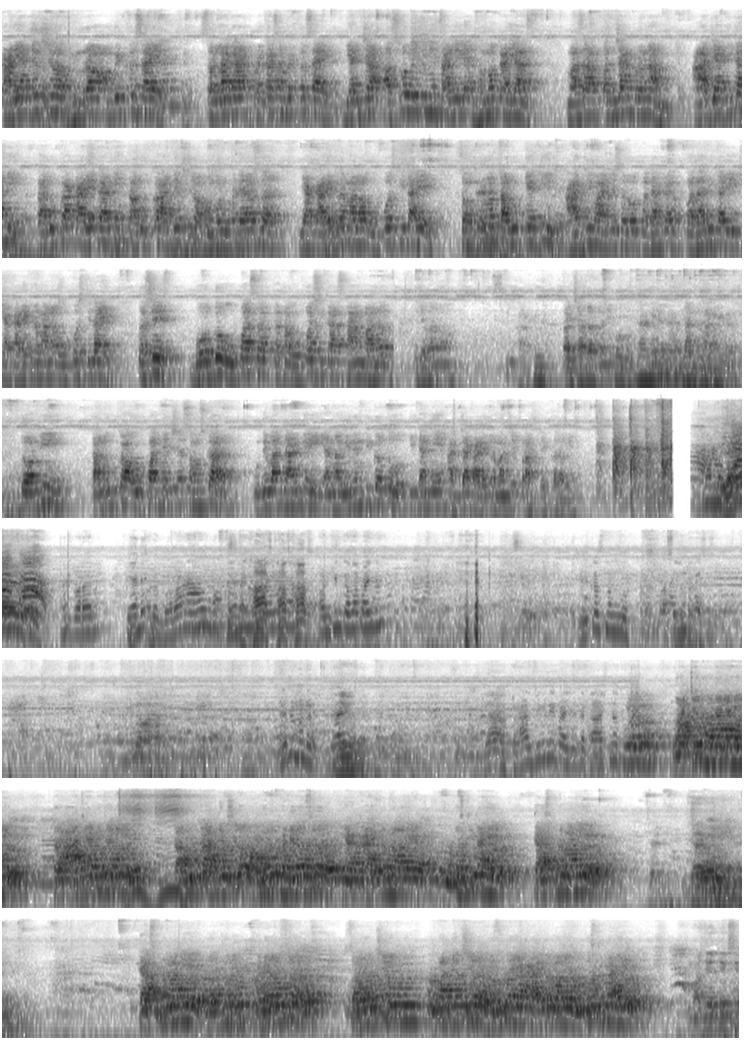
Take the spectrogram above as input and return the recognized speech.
कार्याध्यक्ष भीमराव आंबेडकर साहेब सल्लागार प्रकाश आंबेडकर साहेब यांच्या अश्वगतीने चाललेल्या धम्म कार्यास माझा पंचांग प्रणाम. आज या ठिकाणी तालुका कार्यकारिणी तालुका अध्यक्ष अमोल खंडेराव सर या कार्यक्रमाला उपस्थित आहे संपूर्ण तालुक्यातील आजी माझे सर्व पदाक- पदाधिकारी या कार्यक्रमाला उपस्थित आहेत. तसेच बौद्ध उपासक तथा उपासिका स्थान बालक तर मी तालुका उपाध्यक्ष संस्कार उदयवान दांडगे यांना विनंती करतो की त्यांनी आजच्या कार्यक्रमाचे प्रास्ताविक करावे. खास खास खास. आणखीन कसा पाहिजे? एकच नंबर. जय भीम मंडळी नाही पाहिजे तर थोडं वाचन होणार आहे. तर आज या ठिकाणी तालुका अध्यक्ष अमोल खंडेराव सर या कार्यक्रमाला उपस्थित आहे. त्याचप्रमाणे त्याचप्रमाणे रत्नदीप खंडेराव सर संरक्षण उपाध्यक्ष हे सुद्धा या कार्यक्रमाला उपस्थित आहेत माझे अध्यक्ष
